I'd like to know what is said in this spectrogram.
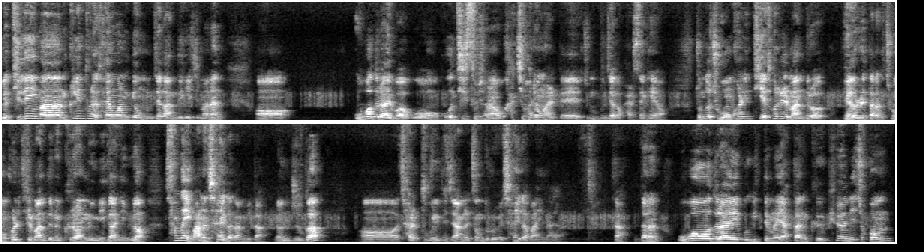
우리가 딜레이만 클린톤에 사용하는 경우 문제가 안 되겠지만은 어 오버드라이브하고 혹은 디스토션하고 같이 활용할 때 좀 문제가 발생해요. 좀 더 좋은 퀄리티의 소리를 만들어 배열에 따라서 좋은 퀄리티를 만드는 그런 의미가 아니고요. 상당히 많은 차이가 납니다. 연주가 어, 잘 구분이 되지 않을 정도로의 차이가 많이 나요. 자, 일단은 오버드라이브이기 때문에 약간 그 표현이 조금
